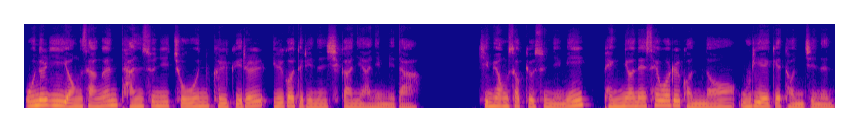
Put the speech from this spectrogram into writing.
오늘 이 영상은 단순히 좋은 글귀를 읽어드리는 시간이 아닙니다. 김형석 교수님이 100년의 세월을 건너 우리에게 던지는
